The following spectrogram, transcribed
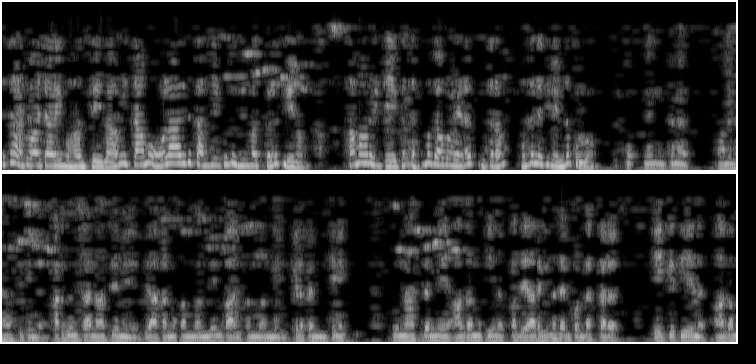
එතන අටුවාචාර්යින් වහන්සේලාම ඊටාම ඕලාරික තර්කයකට ඉදිරිපත් කරලා තියෙනවා. සමහර විට ඒක ධර්ම ගෞරවයට විතරක් හොඳ නැති වෙන්න පුළුවන්. ඔව් දැන් එතන ස්වාමීන් වහන්සේ කියන කටකංසානාසේ මේ ව්‍යාකරණ සම්බන්ධයෙන් පාලි සම්බන්ධයෙන් කියලා පැමිණ කෙනෙක්. උන්වහන්සේ දැන් මේ ආගම කියන පදය අරගෙන දැන් පොඩ්ඩක් අර ඒකේ තියෙන ආගම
